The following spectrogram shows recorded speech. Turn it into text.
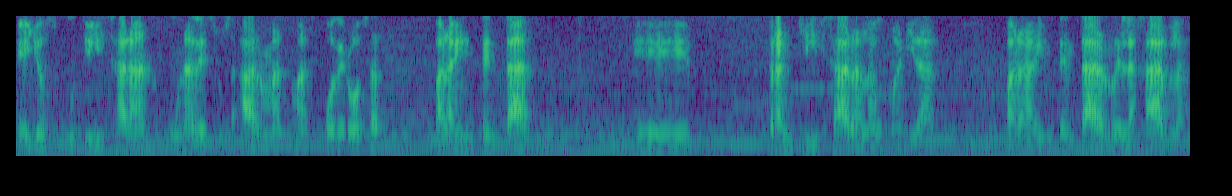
ellos utilizarán una de sus armas más poderosas para intentar eh, tranquilizar a la humanidad, para intentar relajarla,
